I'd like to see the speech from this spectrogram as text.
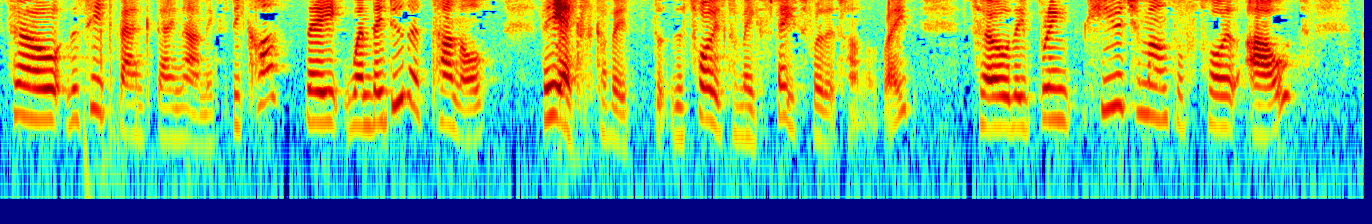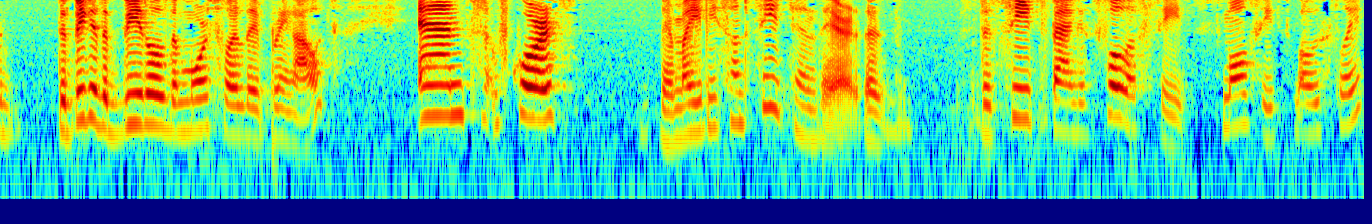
So the seed bank dynamics, because they, when they do the tunnels, they excavate the soil to make space for the tunnel, right? So they bring huge amounts of soil out. The, the bigger the beetle, the more soil they bring out. And of course, there may be some seeds in there. The the seed bank is full of seeds, small seeds mostly,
